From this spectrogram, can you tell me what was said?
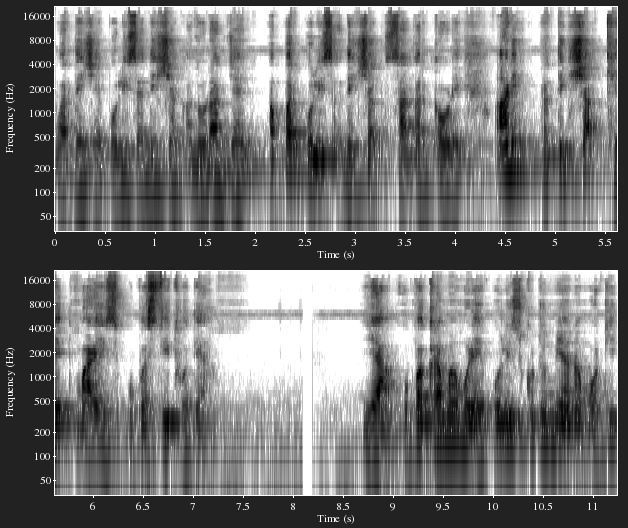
वर्धेचे पोलीस अधीक्षक अनुराग जैन अप्पर पोलीस अधीक्षक सागर कवडे आणि प्रतीक्षा खेतमाळीस उपस्थित होत्या. या उपक्रमामुळे पोलीस कुटुंबियांना मोठी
